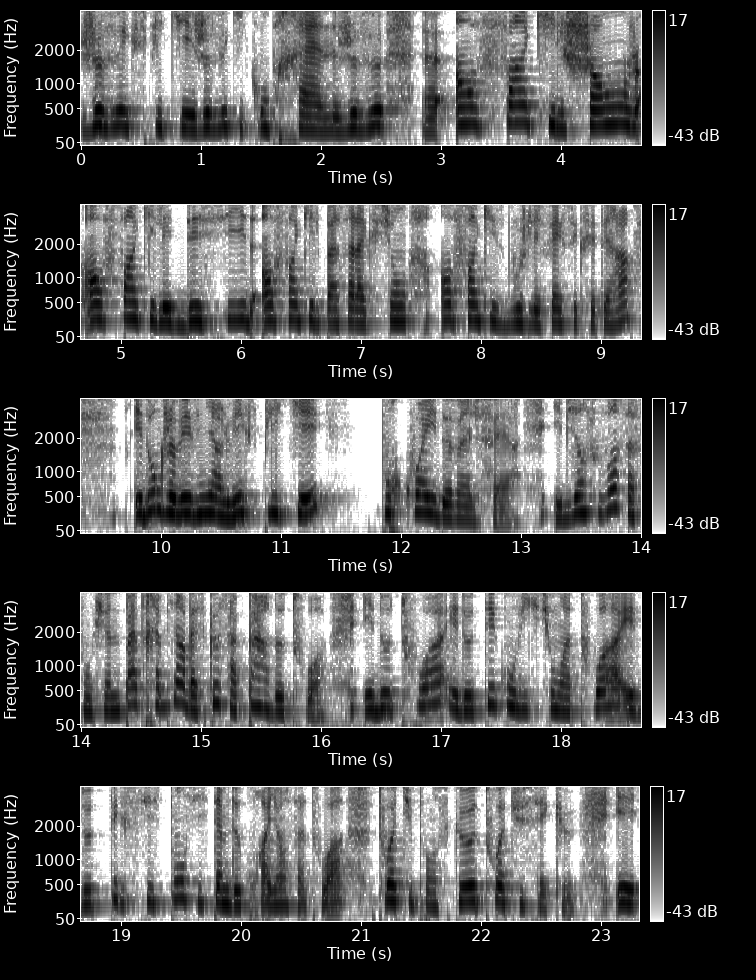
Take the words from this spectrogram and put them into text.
je veux expliquer, je veux qu'ils comprennent, je veux euh, enfin qu'ils changent, enfin qu'ils les décident, enfin qu'ils passent à l'action, enfin qu'ils se bougent les fesses, etc. Et donc je vais venir lui expliquer pourquoi il devrait le faire Et bien souvent, ça fonctionne pas très bien parce que ça part de toi, et de toi, et de tes convictions à toi, et de ton système de croyance à toi. Toi, tu penses que, toi, tu sais que. Et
